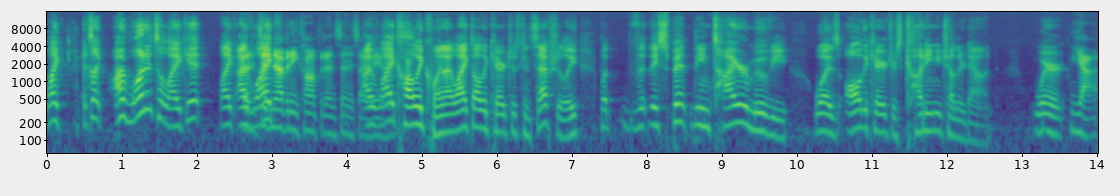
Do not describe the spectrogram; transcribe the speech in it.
Like, it's like I wanted to like it. Like, I but it like didn't have any confidence in its I ideas. like Harley Quinn. I liked all the characters conceptually, but th- they spent the entire movie was all the characters cutting each other down. Where yeah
